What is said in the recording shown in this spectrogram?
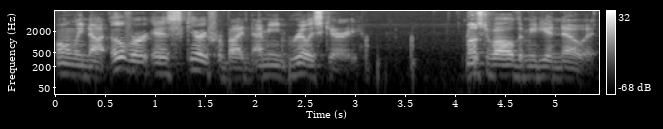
only not over, it is scary for Biden. I mean, really scary. Most of all, the media know it.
